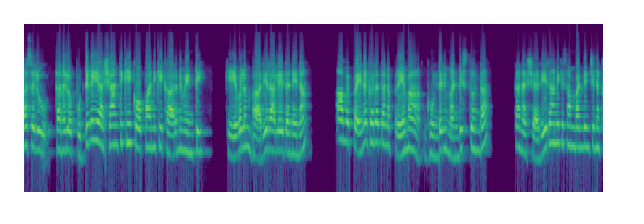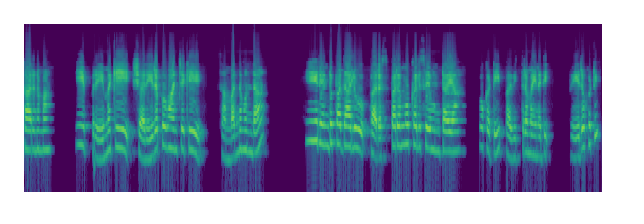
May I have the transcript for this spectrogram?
అసలు తనలో పుట్టిన ఈ అశాంతికి కోపానికి కారణమేంటి? కేవలం భార్య రాలేదనేనా? ఆమె పైన గల తన ప్రేమ గుండెని మండిస్తుందా? తన శరీరానికి సంబంధించిన కారణమా? ఈ ప్రేమకి శరీరపు వాంఛకి సంబంధముందా? ఈ రెండు పదాలు పరస్పరము కలిసే ఉంటాయా? ఒకటి పవిత్రమైనది వేరొకటి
